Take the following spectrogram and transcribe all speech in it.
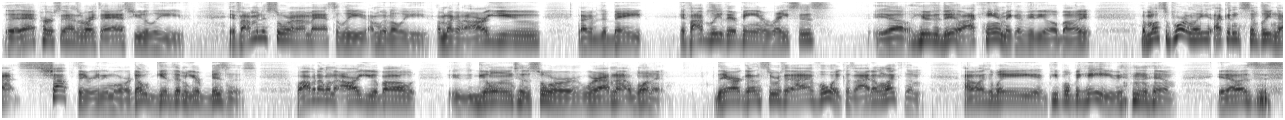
That person has a right to ask you to leave. If I'm in the store and I'm asked to leave, I'm going to leave. I'm not going to argue. I'm not going to debate. If I believe they're being racist, you know, here's the deal: I can make a video about it. But most importantly, I can simply not shop there anymore. Don't give them your business. Why would I want to argue about going into the store where I'm not wanted? there are gun stores that I avoid because I don't like them. I don't like the way people behave in them. You know, it's just,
